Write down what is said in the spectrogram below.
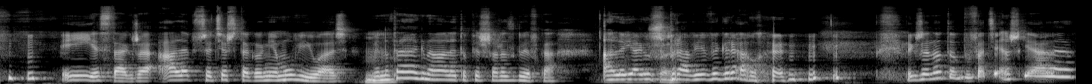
I jest tak, że ale przecież tego nie mówiłaś. Mówię, no tak, no ale to pierwsza rozgrywka. Ale ja już prawie wygrałem. Także no to bywa ciężkie, ale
